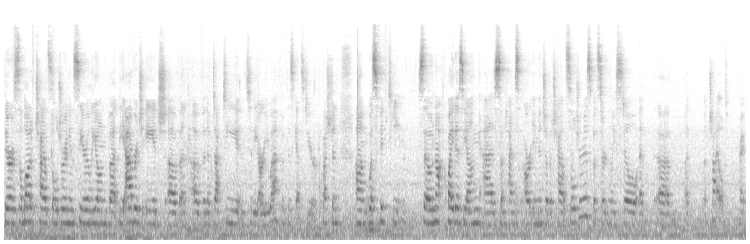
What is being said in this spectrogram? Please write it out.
there's a lot of child soldiering in Sierra Leone, but the average age of an, of an abductee into the RUF, if this gets to your question, um, was 15. So not quite as young as sometimes our image of a child soldier is, but certainly still a, a, a, child, right?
